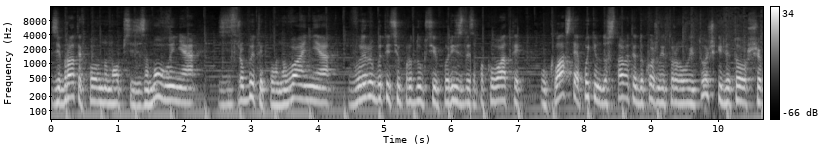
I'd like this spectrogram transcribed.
зібрати в повному обсязі замовлення, зробити планування, виробити цю продукцію, порізати, запакувати, укласти, а потім доставити до кожної торгової точки для того, щоб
